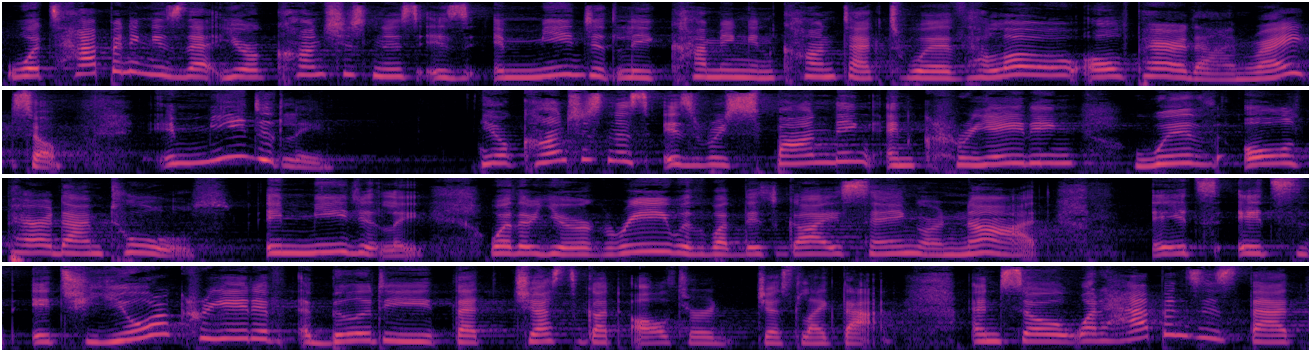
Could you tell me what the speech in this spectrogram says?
what's happening is that your consciousness is immediately coming in contact with, hello, old paradigm, right? So immediately, your consciousness is responding and creating with old paradigm tools immediately, whether you agree with what this guy is saying or not it's it's it's your creative ability that just got altered just like that. And so what happens is that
